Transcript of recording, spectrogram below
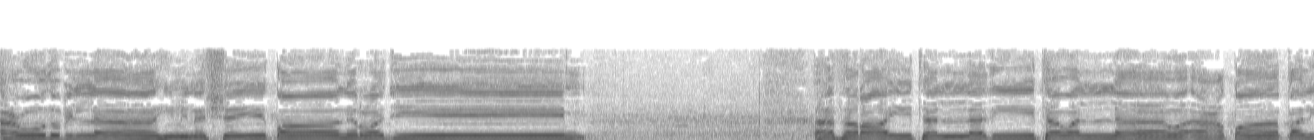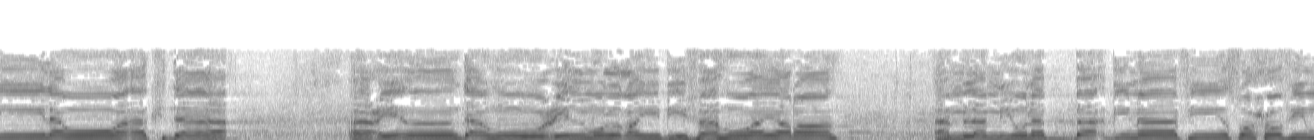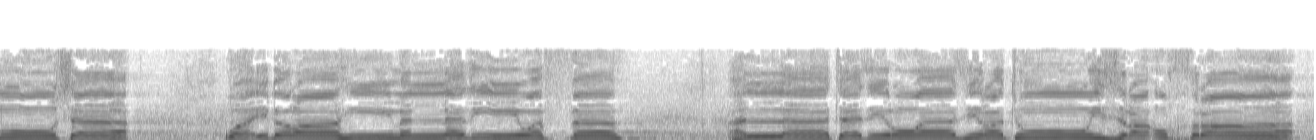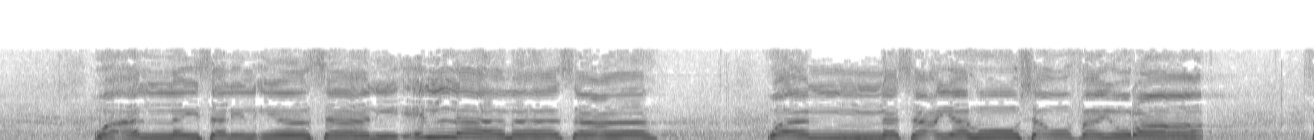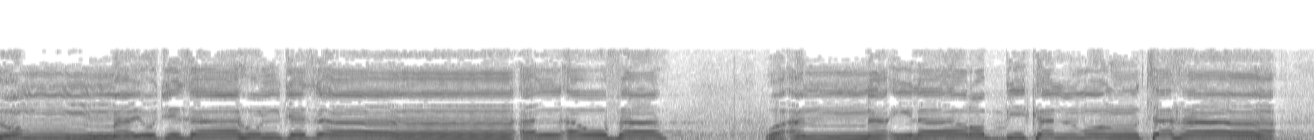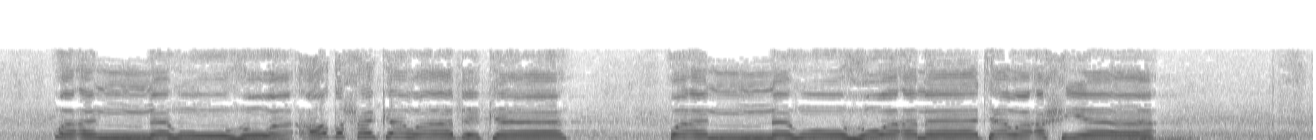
أعوذ بالله من الشيطان الرجيم. أفرأيت الذي تولى وأعطى قليلا وأكدى؟ أعنده علم الغيب فهو يرى؟ أم لم ينبأ بما في صحف موسى؟ وإبراهيم الذي وفى ألا تزر وازرة وزر أخرى وأن ليس للإنسان إلا ما سعى وأن سعيه سوف يرى ثم يجزاه الجزاء الأوفى وأن إلى ربك المنتهى وأنه هو أضحك وأبكى وأنه هو أمات وأحيا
